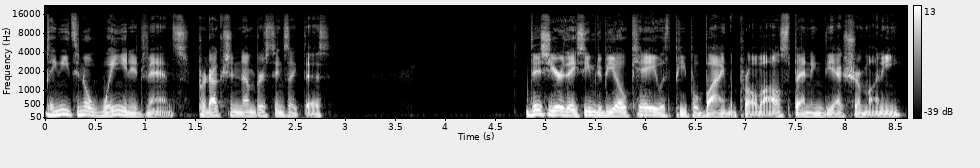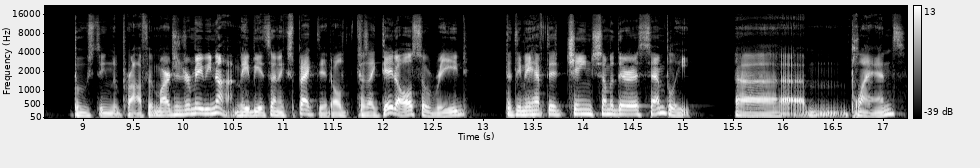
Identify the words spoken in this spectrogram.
they need to know way in advance, production numbers, things like this. This year they seem to be okay with people buying the pro model, spending the extra money, boosting the profit margins, or maybe not. Maybe it's unexpected. Because I did also read that they may have to change some of their assembly um, plans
